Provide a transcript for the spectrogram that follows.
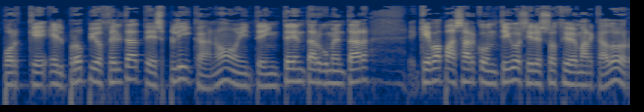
porque el propio Celta te explica, ¿no? Y te intenta argumentar qué va a pasar contigo si eres socio de marcador.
